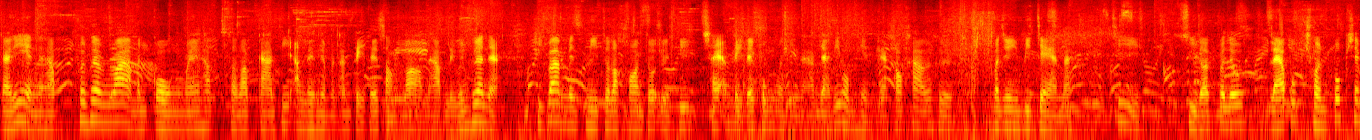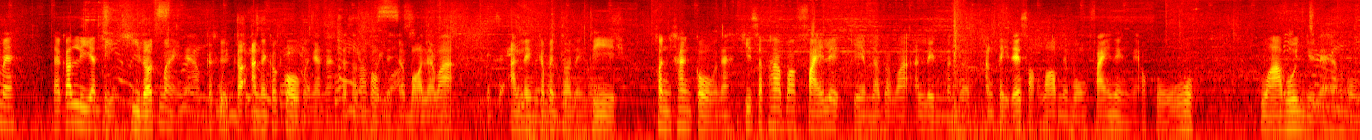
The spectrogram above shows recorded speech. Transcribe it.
อย่างที่เห็นนะครับเพื่อนๆว่ามันโกงไหมครับสำหรับการที่อันเลนเนี่ยมันอันติได้สองรอบนะครับหรือเพื่อนๆเนี่ยคิดว่ามันมีตัวละครตัวอื่นที่ใช้อันติได้คุ้มกว่านี้นะครับอย่างที่ผมเห็นเนี่ยคร่าวๆก็คือ มันจะมีบีแจนนะที่ขี่รถไปรู้แล้วปุ๊บชนปุ๊บใช่ไหมแล้วก็เรียนติขี่รถใหม่นะครับก็คือก็อันนั้นก็โกงเหมือนกันนะแต่สำหรับผมเนี่ยบอกเลยว่าอันเลนก็เป็นตัวหนึ่งที่ค่อนข้างโกงนะคิดสภาพว่าไฟเลดเกมแล้วแบบว่าอันเลนมันแบบอันติได้สองรอบในวงไฟหนึ่งเนี่ยโอ้โห ว้าวุ่นอยู่นะครับผม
